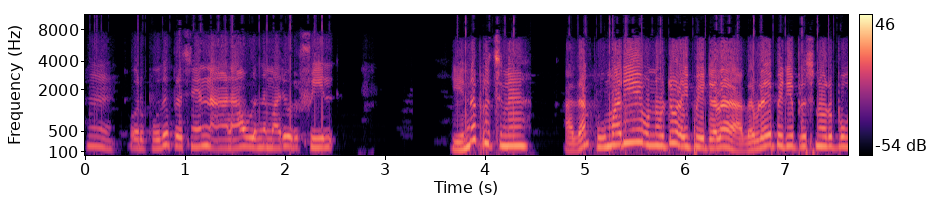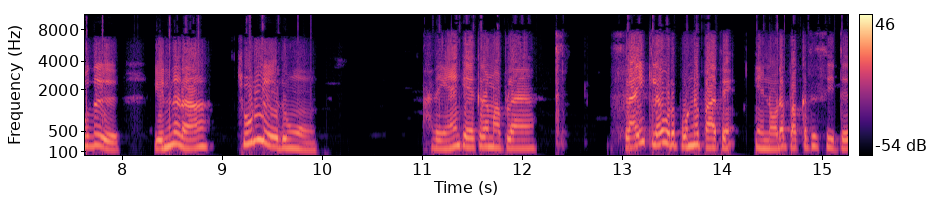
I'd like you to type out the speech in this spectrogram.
ஹம், ஒரு புது பிரச்சனை நானா உளுந்த மாதிரி ஒரு ஃபீல் என்ன பிரச்சனை? அதான் பூமாரியே உன்னை விட்டு விலை போயிட்டால. அதை விட பெரிய பிரச்சனை வர போகுது. என்னடா? சொல்லு எதுவும். அதை ஏன் கேக்குற மாப்ள ஃபிளைட்ல ஒரு பொண்ணை பார்த்தேன். என்னோட பக்கத்து சீட்டு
